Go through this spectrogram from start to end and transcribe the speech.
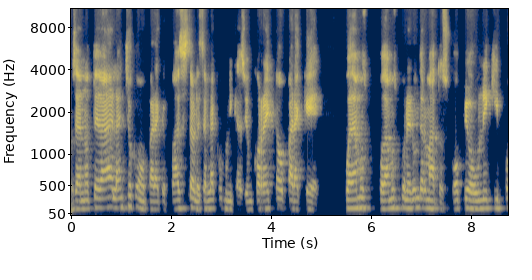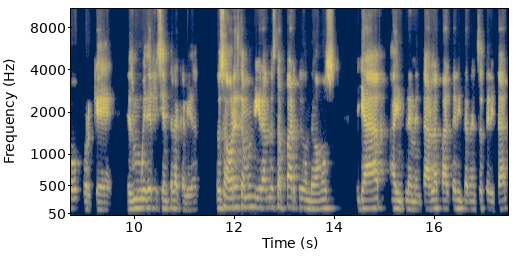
O sea, no te da el ancho como para que puedas establecer la comunicación correcta o para que podamos, podamos poner un dermatoscopio o un equipo porque es muy deficiente la calidad. Entonces ahora estamos migrando a esta parte donde vamos ya a implementar la parte del Internet satelital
